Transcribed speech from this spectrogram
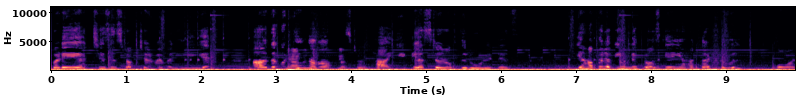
बड़े अच्छे से स्ट्रक्चर में बनी हुई है द गुड थिंग अबाउट हाँ ये cluster of the road it is यहाँ पर अभी हमने क्रॉस किया यहाँ का टोल और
